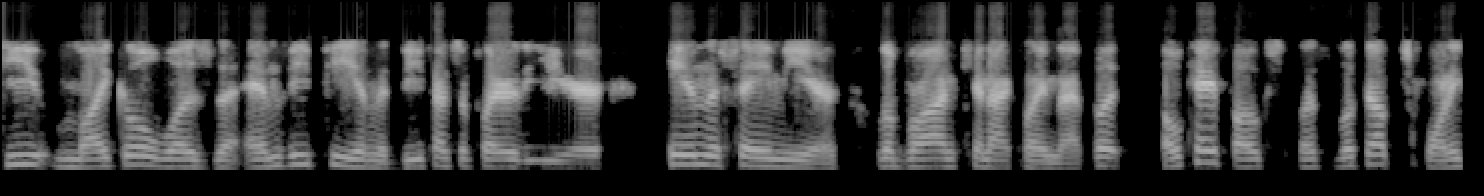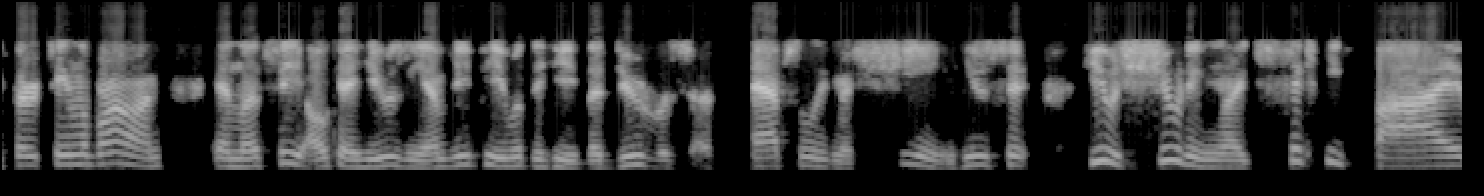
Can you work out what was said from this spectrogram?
he Michael was the MVP and the Defensive Player of the Year in the same year. LeBron cannot claim that. But okay, folks, let's look up 2013 LeBron and let's see. Okay, he was the MVP with the Heat. The dude was an absolute machine. He was he was shooting like 65,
